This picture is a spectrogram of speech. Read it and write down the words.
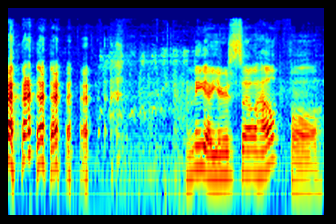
Nea, you're so helpful.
